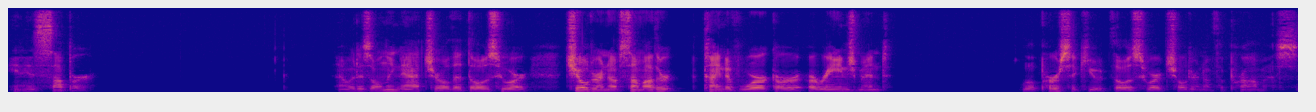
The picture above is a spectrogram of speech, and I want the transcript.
in his supper. Now, it is only natural that those who are children of some other kind of work or arrangement will persecute those who are children of the promise.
